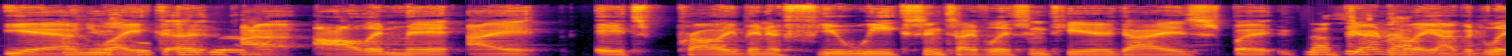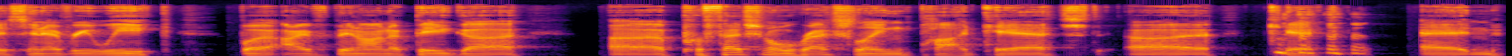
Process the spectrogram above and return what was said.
yeah, like uh. I, I'll admit, I it's probably been a few weeks since I've listened to you guys, but Nothing's generally I would listen every week. But I've been on a big uh, uh, professional wrestling podcast uh, kick, and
